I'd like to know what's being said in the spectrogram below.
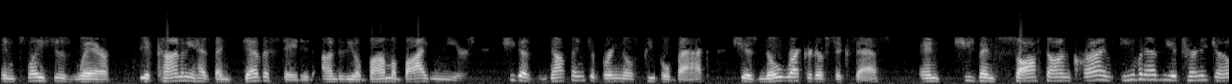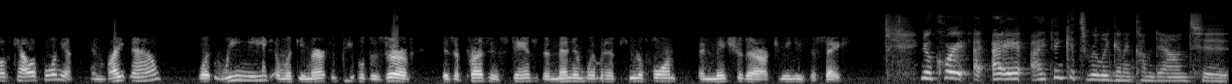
in places where the economy has been devastated under the Obama Biden years. She does nothing to bring those people back. She has no record of success, and she's been soft on crime, even as the Attorney General of California. And right now, what we need and what the American people deserve is a president who stands with the men and women of uniform and make sure that our communities are safe. You know, Corey, I, I, think it's really going to come down to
